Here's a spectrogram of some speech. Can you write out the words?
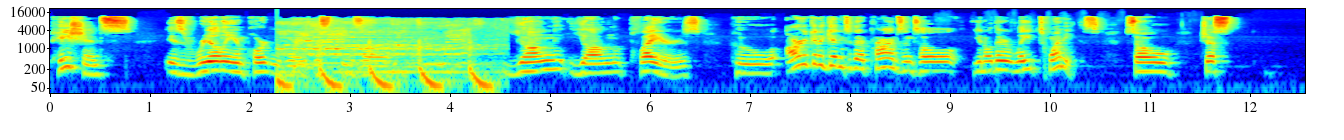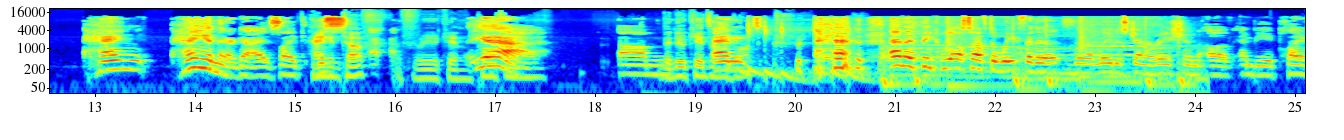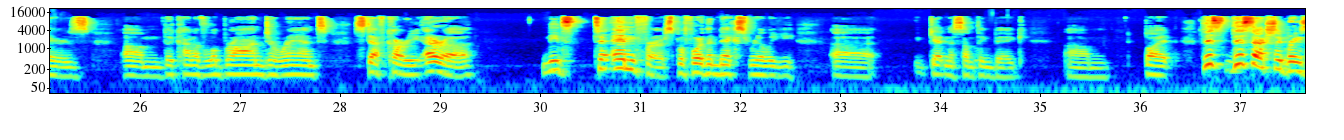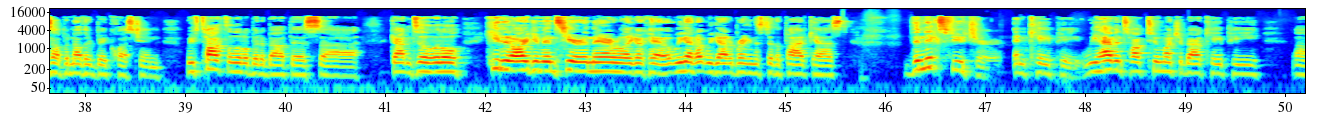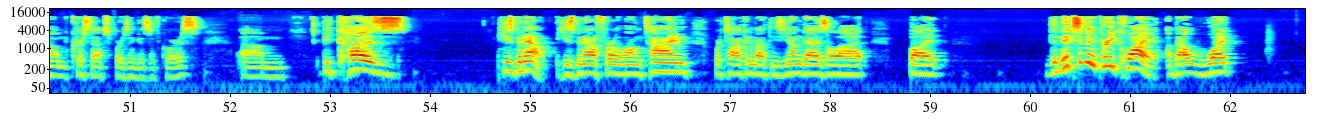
patience is really important here. This, these are young, young players who aren't going to get into their primes until you know their late twenties. So just hang, hang in there, guys. Like hanging this- tough. I- if we can, yeah. Um, the new kids on and the block. and and I think we also have to wait for the the latest generation of NBA players. Um, the kind of LeBron, Durant, Steph Curry era needs to end first before the Knicks really uh, get into something big. Um, but this this actually brings up another big question. We've talked a little bit about this. Uh, got into a little heated arguments here and there. We're like, okay, we got we got to bring this to the podcast. The Knicks' future and KP. We haven't talked too much about KP, um, Kristaps Porzingis, of course, um, because he's been out. He's been out for a long time. We're talking about these young guys a lot, but the Knicks have been pretty quiet about what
